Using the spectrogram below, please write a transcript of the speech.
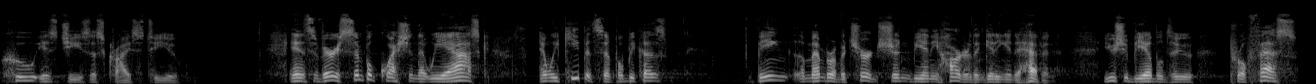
Who is Jesus Christ to you? And it's a very simple question that we ask, and we keep it simple because being a member of a church shouldn't be any harder than getting into heaven. You should be able to profess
